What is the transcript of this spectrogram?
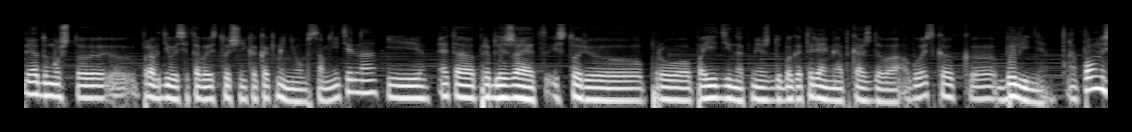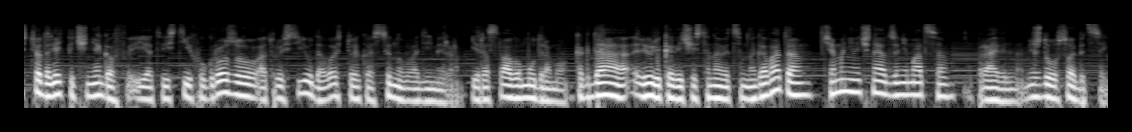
я думаю, что правдивость этого источника как минимум сомнительна, и это приближает историю про поединок между богатырями от каждого войска к былине. Полностью одолеть печенегов и отвести их угрозу от Руси удалось только сыну Владимира, Ярославу Мудрому. Когда Рюриковичей становится многовато, чем они начинают заниматься? Правильно, междоусобицей.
